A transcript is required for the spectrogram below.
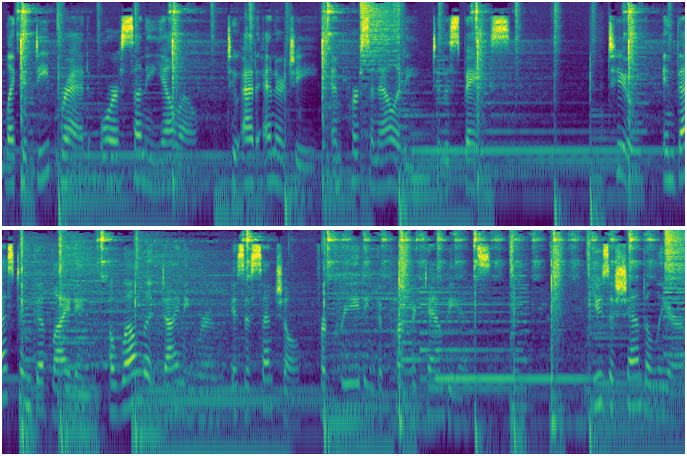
like a deep red or a sunny yellow, to add energy and personality to the space. 2. Invest in good lighting, a well-lit dining room is essential for creating the perfect ambience. Use a chandelier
